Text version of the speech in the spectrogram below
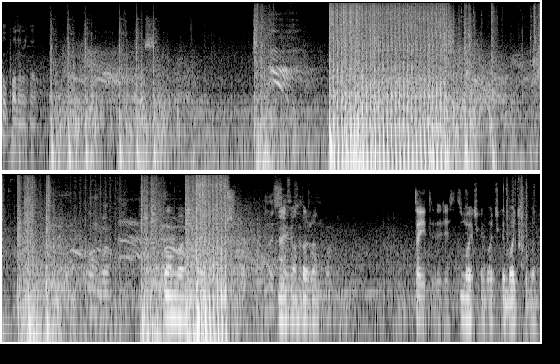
Хелпа нужна. Хорош. Пломба. Бомба. Минус Найс, 70 он тоже. пломба. Стоит лестница. Бочки, бочки, бочки, бочки.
